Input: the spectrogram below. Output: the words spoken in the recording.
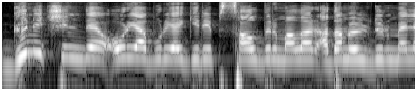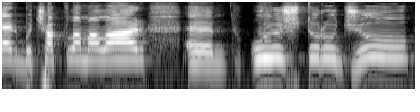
gün içinde oraya buraya girip saldırmalar, adam öldürmeler, bıçaklamalar, e, uyuşturucu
